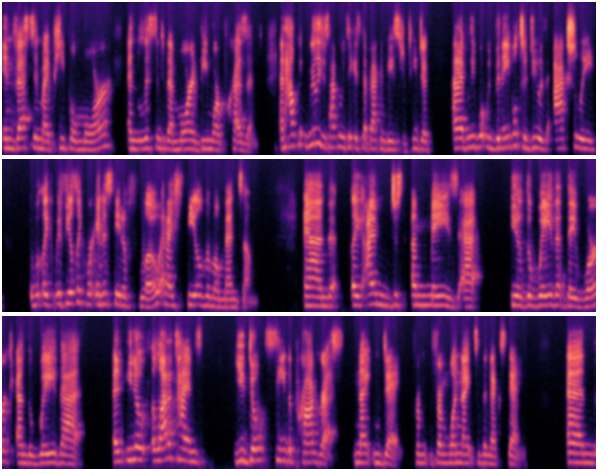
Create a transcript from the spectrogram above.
invest in my people more and listen to them more and be more present? And how can really just how can we take a step back and be strategic? And I believe what we've been able to do is actually like it feels like we're in a state of flow and I feel the momentum. And like I'm just amazed at you know the way that they work and the way that and you know a lot of times you don't see the progress night and day from from one night to the next day. And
